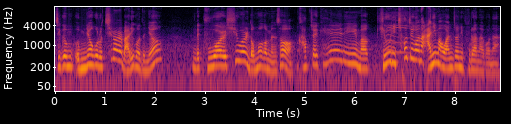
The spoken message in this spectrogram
지금 음력으로 7월 말이거든요. 근데 9월, 10월 넘어가면서 갑자기 괜히 막 기운이 처지거나 아니면 완전히 불안하거나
